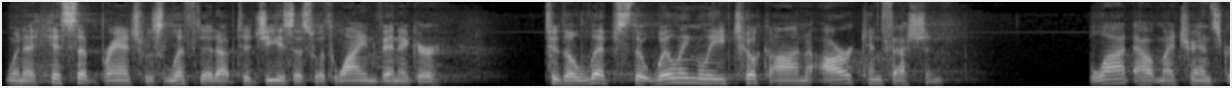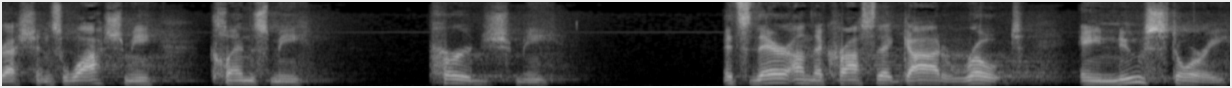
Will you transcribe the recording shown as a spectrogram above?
when a hyssop branch was lifted up to Jesus with wine vinegar, to the lips that willingly took on our confession. Blot out my transgressions, wash me, cleanse me, purge me. It's there on the cross that God wrote a new story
